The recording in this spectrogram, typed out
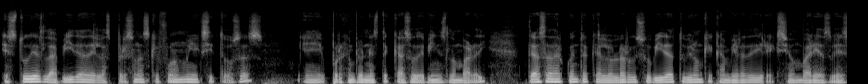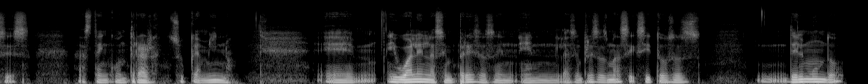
estudias la vida de las personas que fueron muy exitosas, eh, por ejemplo en este caso de Vince Lombardi, te vas a dar cuenta que a lo largo de su vida tuvieron que cambiar de dirección varias veces hasta encontrar su camino. Eh, igual en las empresas, en, las empresas más exitosas del mundo,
